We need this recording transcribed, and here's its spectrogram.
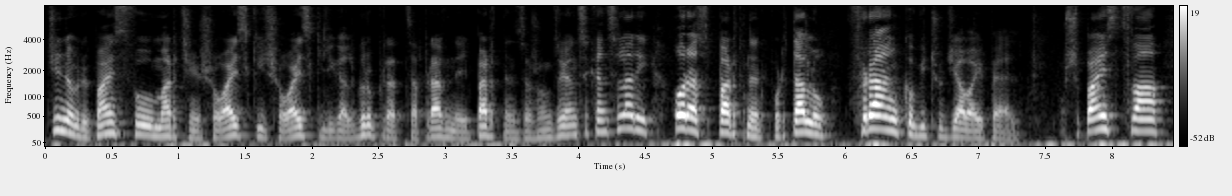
Dzień dobry Państwu, Marcin Szołajski, Szołajski Legal Group, radca prawny i partner zarządzający kancelarii oraz partner portalu frankowiczudziałaj.pl. Proszę Państwa,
